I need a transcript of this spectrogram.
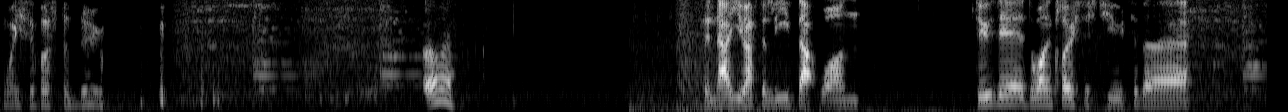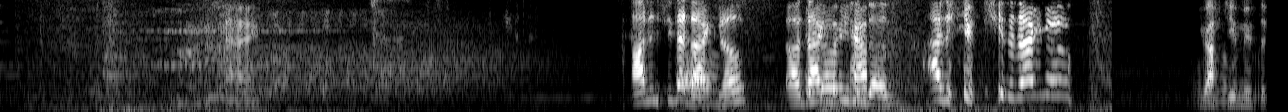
What are you supposed to do? Oh, So now you have to leave that one. Do the the one closest to you to the. Okay. I didn't see that Oh. diagonal. Oh, I diagonal he I didn't even see the diagonal. You have to move the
